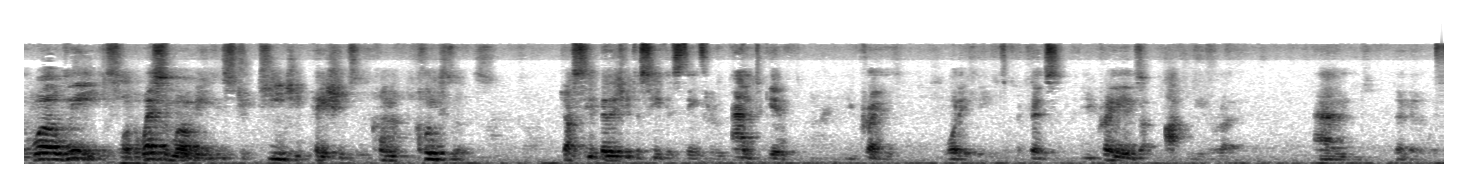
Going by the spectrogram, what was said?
the world needs, what the Western world needs, is strategic patience and con- continence. Just the ability to see this thing through and to give Ukraine what it needs. Because Ukrainians are utterly heroic and they're going to win.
